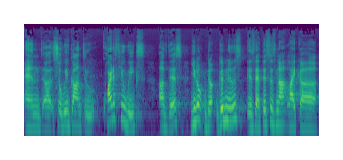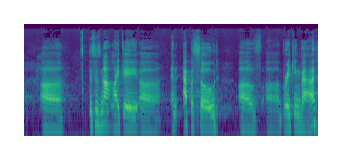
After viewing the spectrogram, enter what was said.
And uh, so we've gone through quite a few weeks of this. You don't, don't good news is that this is not like a, uh, this is not like a, uh, an episode of uh, Breaking Bad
